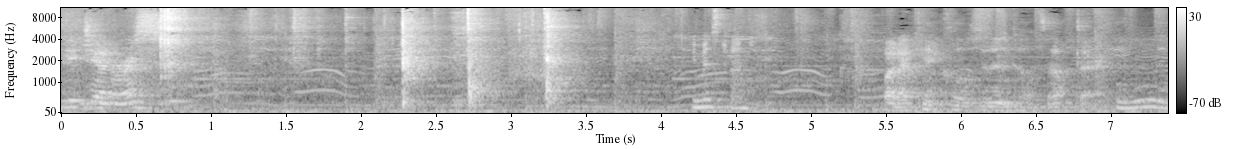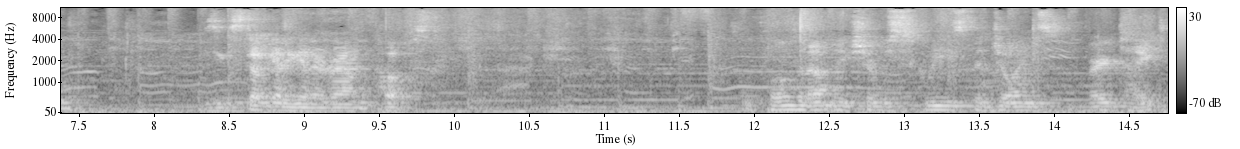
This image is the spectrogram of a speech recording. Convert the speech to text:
Be generous, You missed one. but I can't close it until it's up there. Ooh. Because you still gotta get it around the post. So close it up, make sure we squeeze the joints very tight.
